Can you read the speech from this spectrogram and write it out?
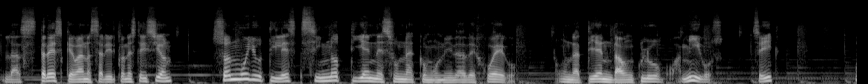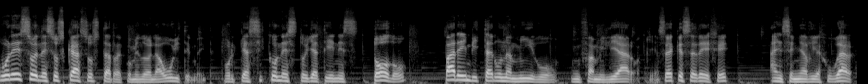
las tres que van a salir con esta edición, son muy útiles si no tienes una comunidad de juego, una tienda, un club o amigos, ¿sí? Por eso en esos casos te recomiendo la Ultimate, porque así con esto ya tienes todo para invitar a un amigo, un familiar o a quien sea que se deje a enseñarle a jugar.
